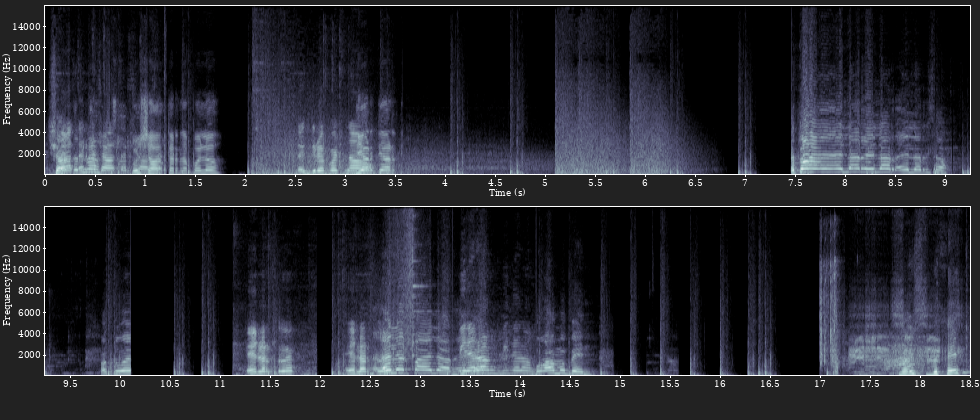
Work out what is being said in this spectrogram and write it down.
Shatter na. shatter. shatter na pala. Nag-report na DR, ako. DR. Ito, LR, LR, LR isa. Patuwe. LR to F. LR to F. LR pa, LR. Bina LR. lang, bina lang. Buka mo, Ben. Nice, Ben.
